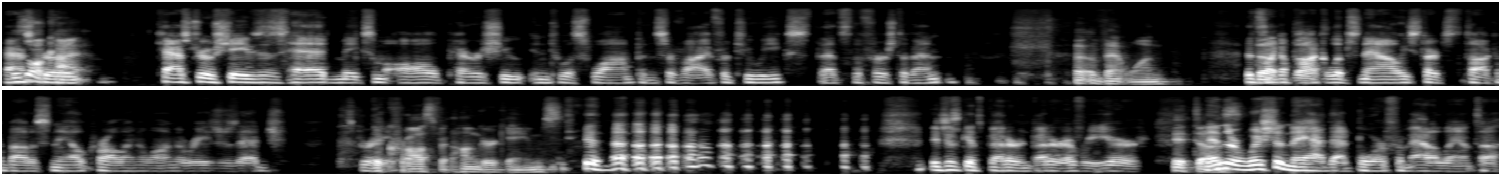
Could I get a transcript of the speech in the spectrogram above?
Castro, kind Castro shaves his head, makes them all parachute into a swamp and survive for two weeks. That's the first event. event one. It's The- like the- Apocalypse Now. He starts to talk about a snail crawling along a razor's edge. It's great. The. CrossFit Hunger Games. it just gets better and better every year. It does. And they're wishing they had that boar from Atalanta.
